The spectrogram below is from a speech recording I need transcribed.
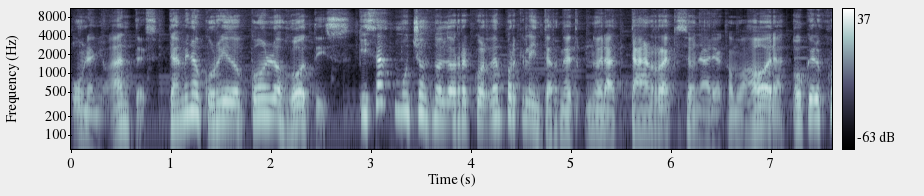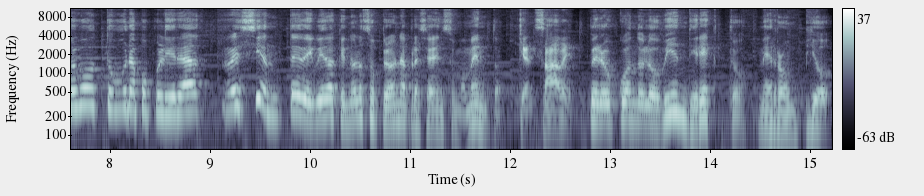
un año antes, también ocurrido con los GOTIS. Quizás muchos no lo recuerden porque la internet no era tan reaccionaria como ahora, o que el juego tuvo una popularidad reciente debido a que no lo supieron apreciar en su momento, quién sabe. Pero cuando lo vi en directo, me rompió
